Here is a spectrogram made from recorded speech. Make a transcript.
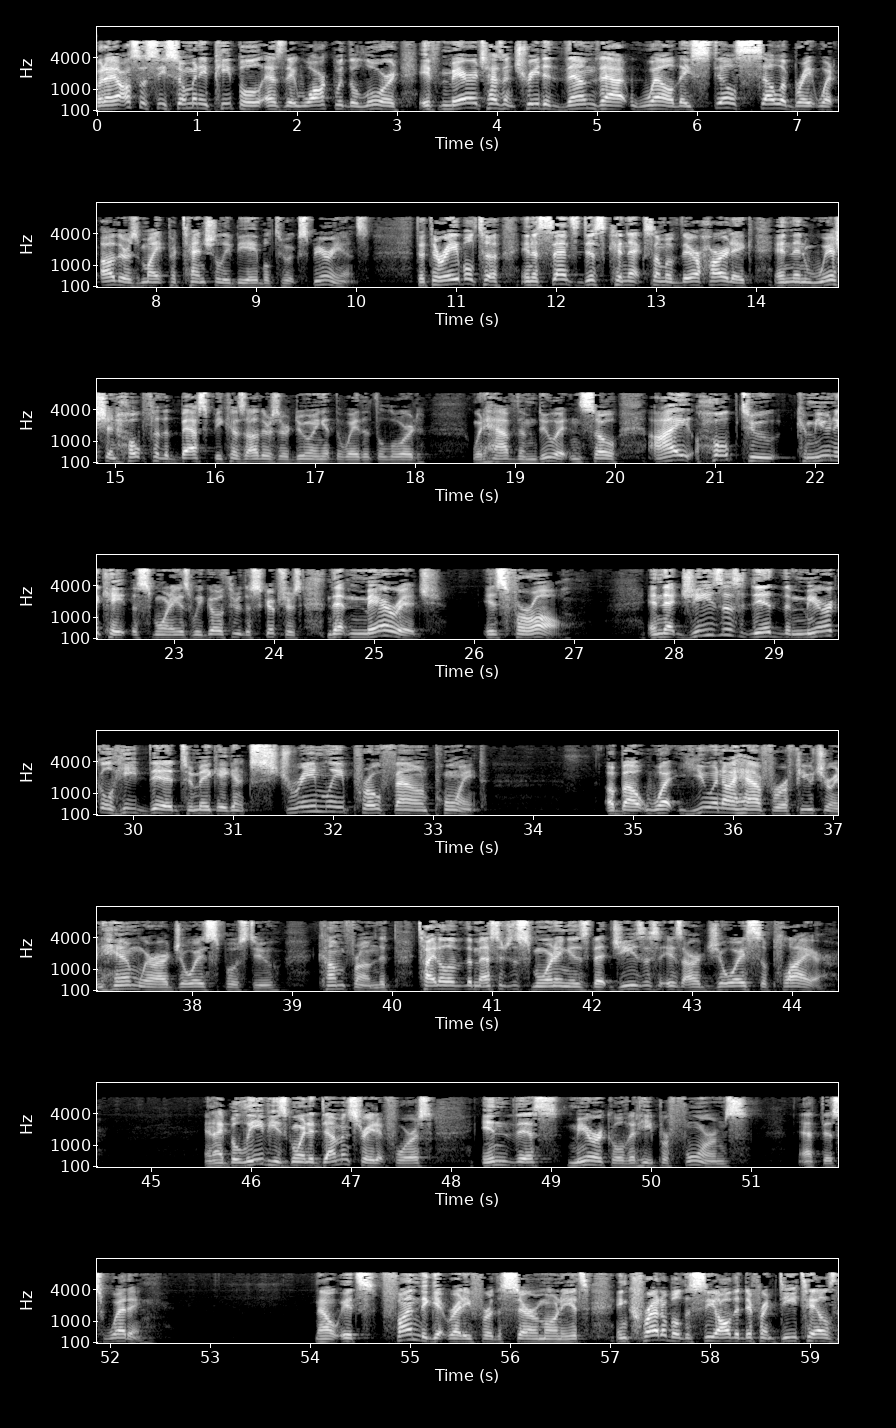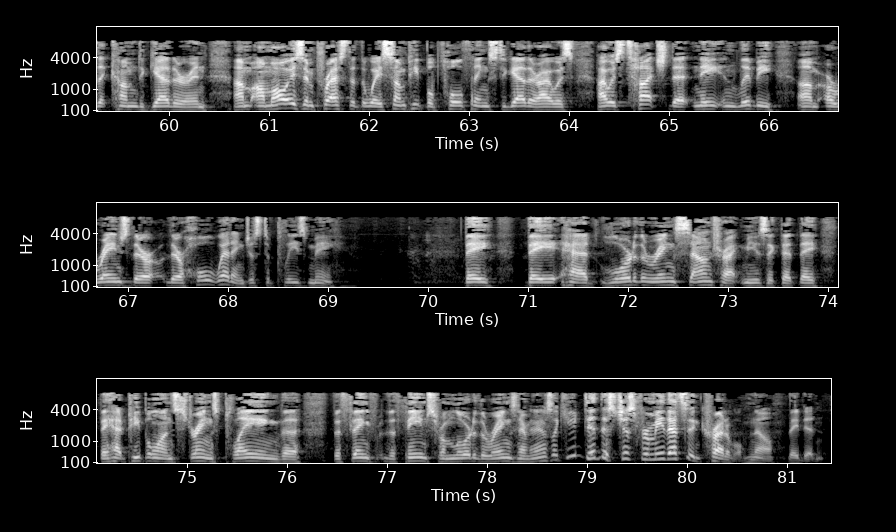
But I also see so many people as they walk with the Lord, if marriage hasn't treated them that well, they still celebrate what others might potentially be able to experience. That they're able to, in a sense, disconnect some of their heartache and then wish and hope for the best because others are doing it the way that the Lord would have them do it. And so I hope to communicate this morning as we go through the scriptures that marriage is for all and that Jesus did the miracle he did to make an extremely profound point about what you and I have for a future in him where our joy is supposed to come from. The title of the message this morning is that Jesus is our joy supplier. And I believe he's going to demonstrate it for us in this miracle that he performs at this wedding. Now, it's fun to get ready for the ceremony. It's incredible to see all the different details that come together. And I'm, I'm always impressed at the way some people pull things together. I was, I was touched that Nate and Libby, um, arranged their, their whole wedding just to please me. They, they had Lord of the Rings soundtrack music that they, they had people on strings playing the, the thing, the themes from Lord of the Rings and everything. I was like, you did this just for me? That's incredible. No, they didn't.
